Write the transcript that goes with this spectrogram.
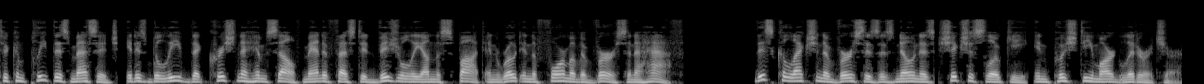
To complete this message, it is believed that Krishna himself manifested visually on the spot and wrote in the form of a verse and a half. This collection of verses is known as Shikshasloki in Pushti Marg literature.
